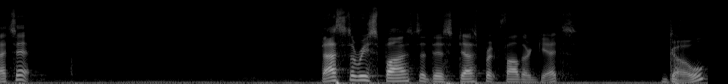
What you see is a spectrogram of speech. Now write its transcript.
That's it. That's the response that this desperate father gets. Go?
